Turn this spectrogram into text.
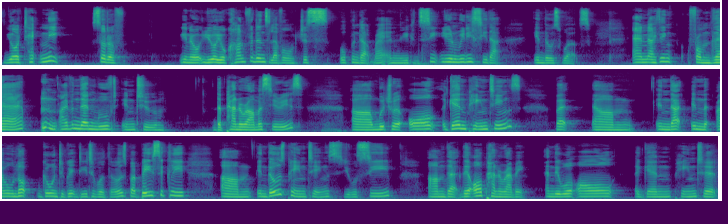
your technique sort of, you know, your your confidence level just opened up, right? And you can see you can really see that in those works. And I think from there, Ivan then moved into the Panorama series, um, which were all again paintings, but um, in that in the, I will not go into great detail with those, but basically um, in those paintings you will see um, that they're all panoramic and they were all again painted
